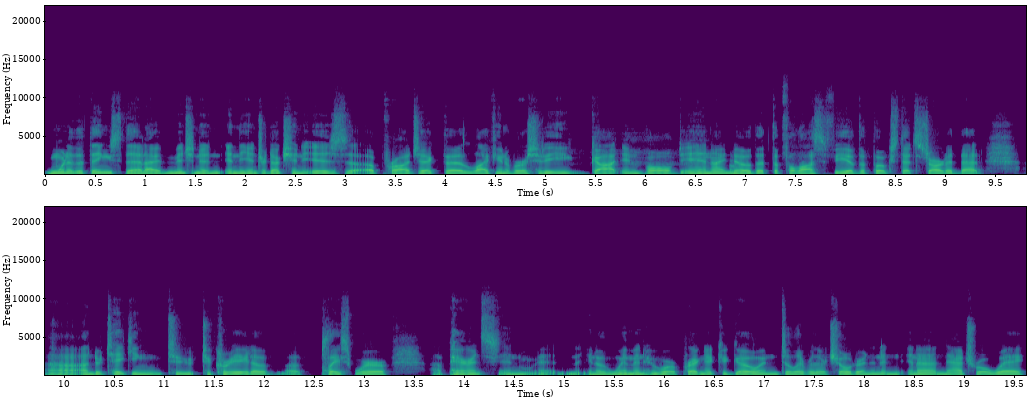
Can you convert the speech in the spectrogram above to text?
one of the things that I mentioned in, in, the introduction is a project that Life University got involved in. I know that the philosophy of the folks that started that uh, undertaking to to create a, a place where uh, parents and you know women who are pregnant could go and deliver their children in, in, in a natural way,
